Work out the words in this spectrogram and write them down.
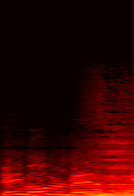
Game over, man.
